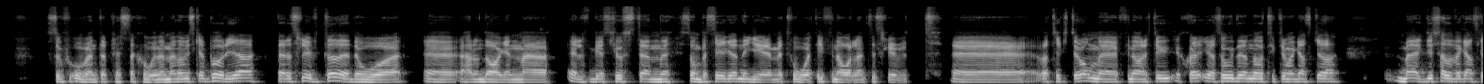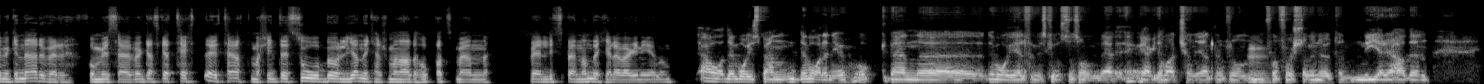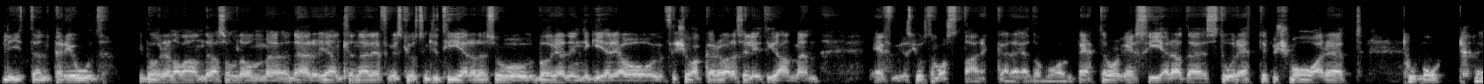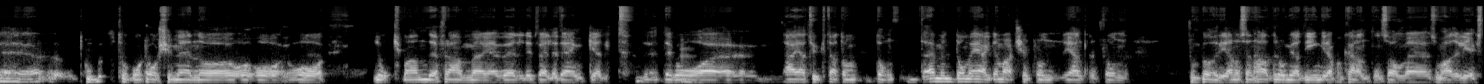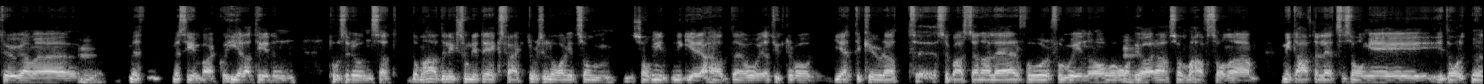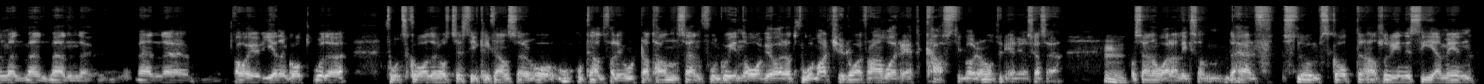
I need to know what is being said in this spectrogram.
så oväntade prestationer. Men om vi ska börja där det slutade då eh, häromdagen med Elfenbenskusten som besegrade Nigeria med 2-1 i finalen till slut. Eh, vad tyckte du om eh, finalen? Jag såg den och tyckte den var ganska märktes att det var ganska mycket nerver får man säga. Det var ganska tät, eh, tät match. Inte så böljande kanske man hade hoppats men väldigt spännande hela vägen igenom. Ja, den var ju spännande. Det var den ju. Och, men uh, det var ju Elfenbenskusten som ägde matchen egentligen från, mm. från första minuten. Nigeria hade en liten period i början av andra som de, eh, när, egentligen när Elfenbenskusten kvitterade så började Nigeria att försöka röra sig lite grann men Elfenbenskusten var starkare, de var bättre organiserade, stod rätt i försvaret, tog bort, eh, tog, tog bort Oshimen och, och, och, och Lokman där framme väldigt, väldigt enkelt. Det, det var, mm. jag tyckte att de, de, de, de ägde matchen från, egentligen från från början och sen hade de ju Adingra på kanten som, eh, som hade lekstuga med, mm. med, med, sin back och hela tiden tog sig runt. Så att de hade liksom lite X-factors i laget som, som inte Nigeria hade och jag tyckte det var jättekul att eh, Sebastian Aller får, får gå in och mm. avgöra mm. som har haft såna, inte haft en lätt säsong i, i Dortmund men, men, men, men eh, har genomgått både fotskador och testikelcancer och, och, allt vad det gjort. Att han sen får gå in och avgöra två matcher i rad, för han var rätt kast i början av turneringen. Ska jag säga. Mm. Och sen har han liksom det här slumpskottet han slår in i semin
